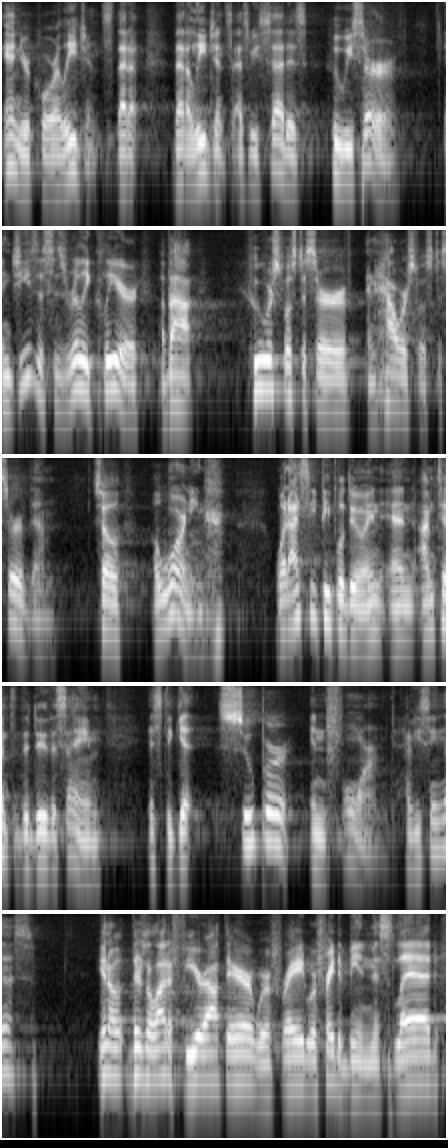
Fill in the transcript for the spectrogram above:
and your core allegiance. That, that allegiance, as we said, is who we serve. And Jesus is really clear about who we're supposed to serve and how we're supposed to serve them. So, a warning what I see people doing, and I'm tempted to do the same, is to get super informed. Have you seen this? You know, there's a lot of fear out there. We're afraid. We're afraid of being misled,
